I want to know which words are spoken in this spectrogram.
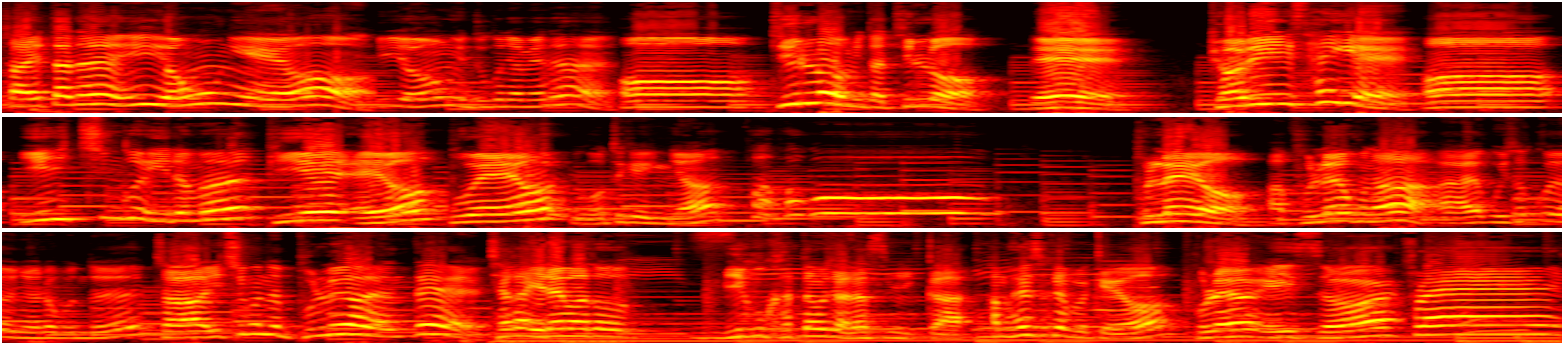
자 일단은 이 영웅이에요. 이 영웅이 누구냐면은 어 딜러입니다. 딜러. 예. 별이 3개. 어, 이 친구의 이름은 비엘 에어? 부에어? 이거 어떻게 읽냐? 파파고. 블레어. 아, 블레어구나. 아, 알고 있었고요, 여러분들. 자, 이 친구는 블레어였는데, 제가 이래봐도 미국 갔다 오지 않았습니까? 한번 해석해볼게요. 블레어 에이서, 프레,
